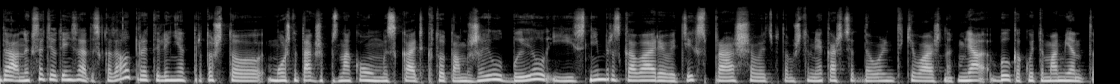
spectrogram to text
Да, ну и, кстати, вот я не знаю, ты сказала про это или нет, про то, что можно также по знакомым искать, кто там жил, был, и с ними разговаривать, их спрашивать, потому что мне кажется, это довольно-таки важно. У меня был какой-то момент,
